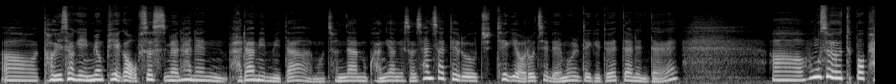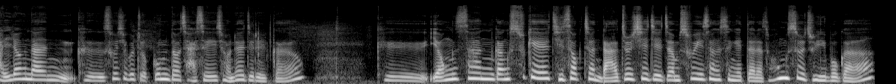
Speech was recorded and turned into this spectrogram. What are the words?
어, 더 이상의 인명 피해가 없었으면 하는 바람입니다. 뭐 전남 광양에선 산사태로 주택이 여러 채 매몰되기도 했다는데 어, 홍수특보 발령난 그 소식을 조금 더 자세히 전해드릴까요? 그 영산강 수계 지석천 나주시 지점 수위 상승에 따라서 홍수주의보가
